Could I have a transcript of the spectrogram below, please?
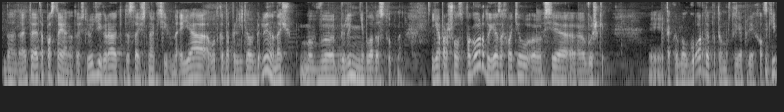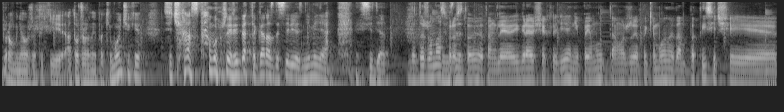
Да, да, это, это постоянно. То есть люди играют достаточно активно. И я вот когда прилетел в Берлин, она еще в Берлине не была доступна. Я прошелся по городу, я захватил э, все э, вышки. И такой был гордый, потому что я приехал с Кипра, у меня уже такие отожранные покемончики. Сейчас там уже ребята гораздо серьезнее меня сидят. Да даже у нас в Ростове, там для играющих людей они поймут, там уже покемоны там по тысяче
